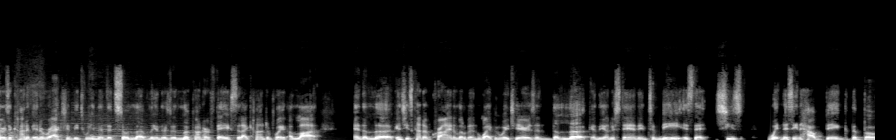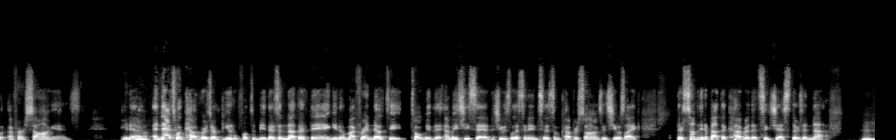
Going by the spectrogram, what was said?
There's a kind of interaction between them that's so lovely and there's a look on her face that i contemplate a lot and the look and she's kind of crying a little bit and wiping away tears and the look and the understanding to me is that she's witnessing how big the boat of her song is you know mm. and that's what covers are beautiful to me there's another thing you know my friend noti told me that i mean she said she was listening to some cover songs and she was like there's something about the cover that suggests there's enough mm.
